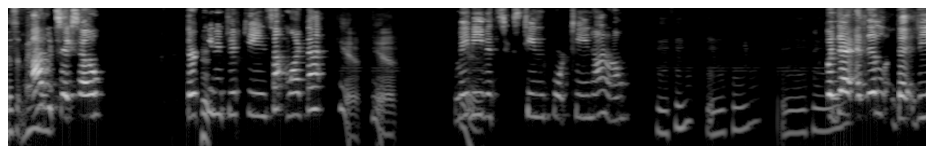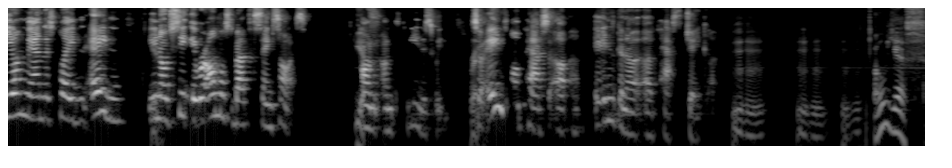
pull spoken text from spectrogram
Does it matter? I would say so. Thirteen and fifteen, something like that. Yeah, yeah. Maybe Yeah. even 16, 14. I don't know. Mm-hmm. Mm-hmm. Mm-hmm. But that little the, the young man that's played in Aiden, you Yeah. know, see, they were almost about the same size yes. on on TV this week. So Aiden's gonna pass. Uh, Aiden's gonna uh, pass Jacob. Mm-hmm. Mm-hmm. Mm-hmm. Oh yes,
